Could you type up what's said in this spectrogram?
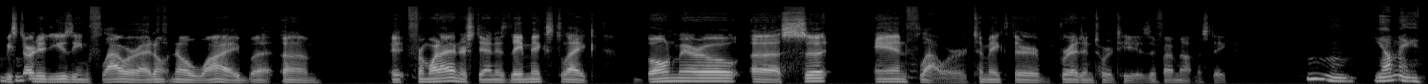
We Mhm. started using flour. I don't know why, but um, it, from what I understand, is they mixed like bone marrow, uh, soot, and flour to make their bread and tortillas. If I'm not mistaken. hmm yummy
